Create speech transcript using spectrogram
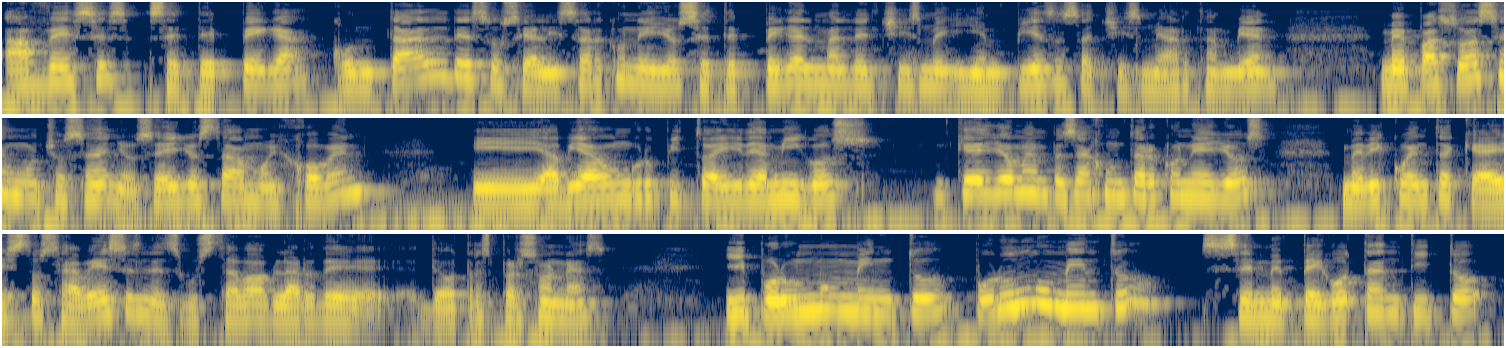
a veces se te pega, con tal de socializar con ellos, se te pega el mal del chisme y empiezas a chismear también. Me pasó hace muchos años, ¿eh? yo estaba muy joven y había un grupito ahí de amigos que yo me empecé a juntar con ellos, me di cuenta que a estos a veces les gustaba hablar de, de otras personas y por un momento, por un momento se me pegó tantito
